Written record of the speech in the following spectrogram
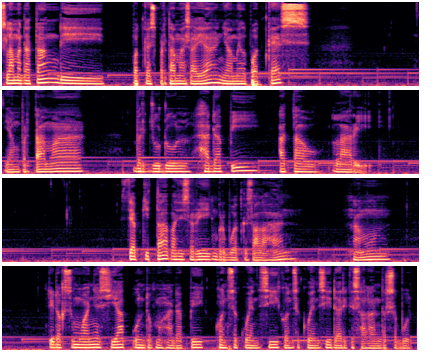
Selamat datang di podcast pertama saya, Nyamil Podcast. Yang pertama berjudul Hadapi atau Lari. Setiap kita pasti sering berbuat kesalahan, namun tidak semuanya siap untuk menghadapi konsekuensi-konsekuensi dari kesalahan tersebut.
